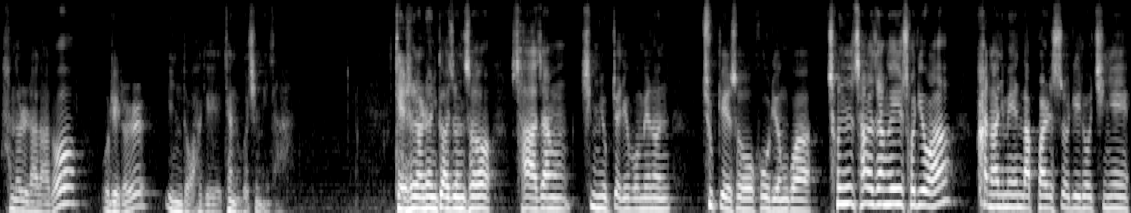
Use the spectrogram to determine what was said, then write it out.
하늘나라로 우리를 인도하게 되는 것입니다. 데살로니가전서 4장 16절에 보면은 주께서 호령과 천사장의 소리와 하나님의 나팔 소리로 치니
